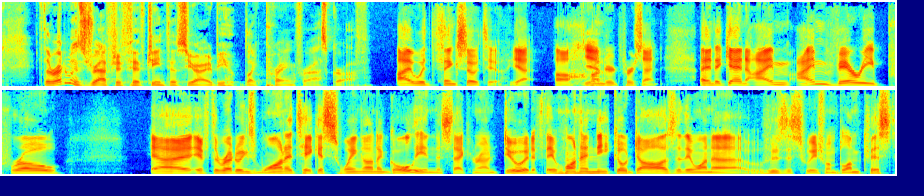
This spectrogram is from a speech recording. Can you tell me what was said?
If the Red Wings drafted 15th this year, I'd be like praying for Askarov. I would think so too. Yeah, a hundred percent. And again, I'm I'm very pro. Uh, if the Red Wings want to take a swing on a goalie in the second round, do it. If they want a Nico Daws or they want a who's the Swedish one, Blomqvist,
